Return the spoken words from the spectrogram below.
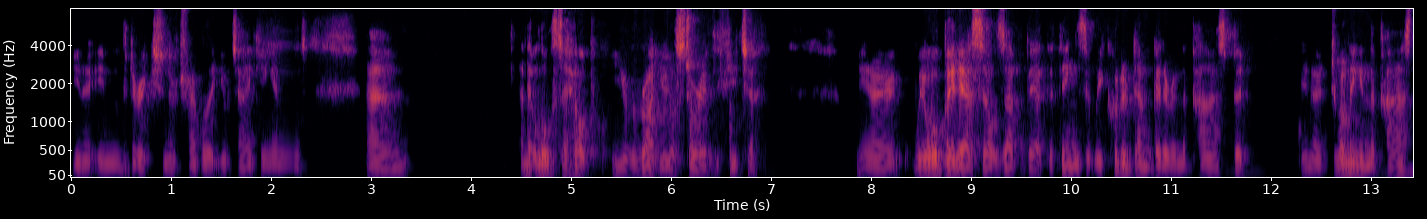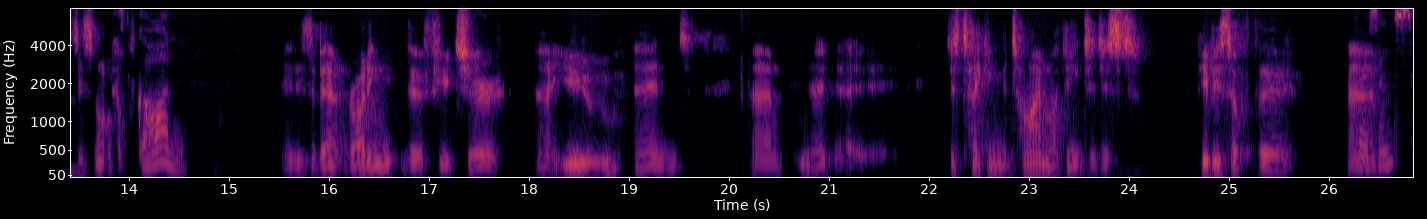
you know, in the direction of travel that you're taking. And, um, and that will also help you write your story of the future. You know, we all beat ourselves up about the things that we could have done better in the past, but you know, dwelling in the past is not it's helpful. Gone. It is about writing the future uh, you and um, you know uh, just taking the time. I think to just give yourself the um, presence.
